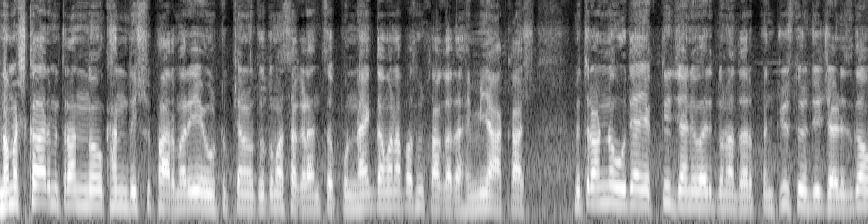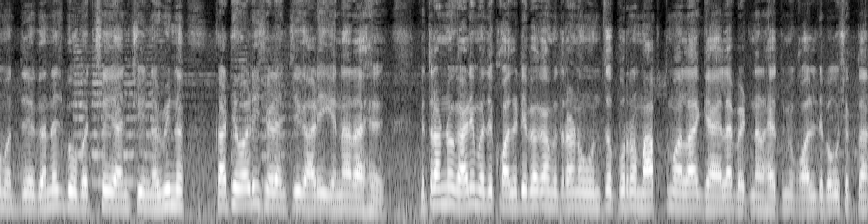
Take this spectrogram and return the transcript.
नमस्कार मित्रांनो खानदेशी फार्मर या यूट्यूब चॅनलवर तुम्हाला सगळ्यांचं पुन्हा एकदा मनापासून स्वागत आहे. मी आकाश. मित्रांनो उद्या एकतीस जानेवारी दोन हजार पंचवीस रोजी चाळीसगावमध्ये गणेश भाऊ बच्चे यांची नवीन काठेवाडी शेळ्यांची गाडी येणार आहे. मित्रांनो गाडीमध्ये क्वालिटी बघा मित्रांनो उंच पूर्ण माप तुम्हाला घ्यायला भेटणार आहे. तुम्ही क्वालिटी बघू शकता.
